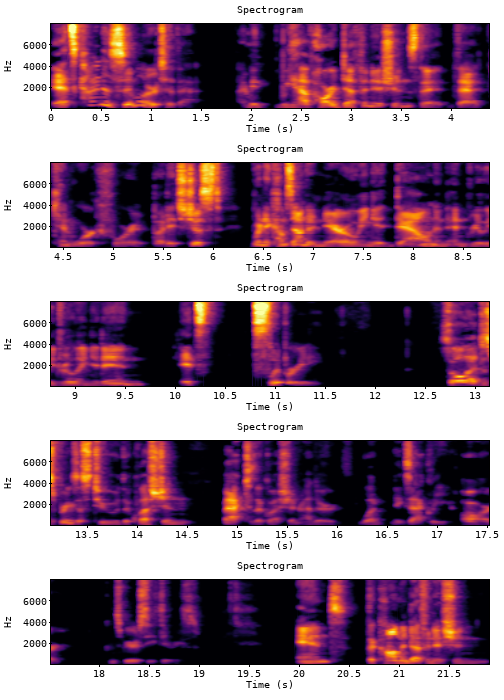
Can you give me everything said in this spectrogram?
It's kind of similar to that. I mean, we have hard definitions that that can work for it, but it's just when it comes down to narrowing it down and, and really drilling it in, it's slippery. So all that just brings us to the question, back to the question rather, what exactly are conspiracy theories? And the common definition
